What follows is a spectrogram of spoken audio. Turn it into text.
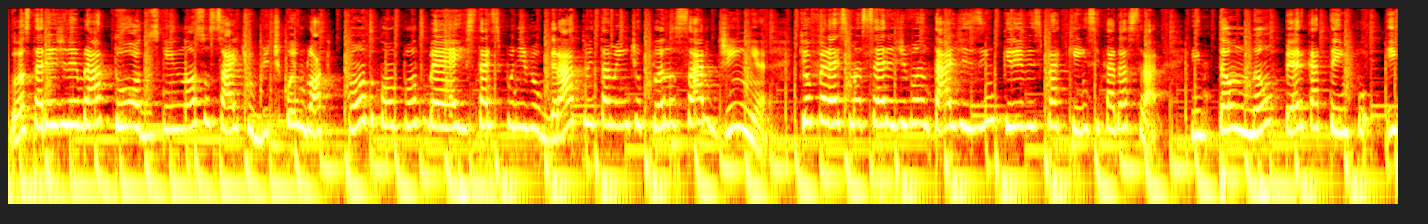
gostaria de lembrar a todos que em nosso site, o bitcoinblock.com.br, está disponível gratuitamente o plano Sardinha, que oferece uma série de vantagens incríveis para quem se cadastrar. Então não perca tempo e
